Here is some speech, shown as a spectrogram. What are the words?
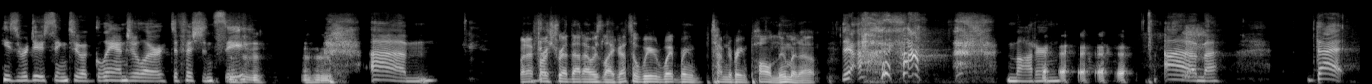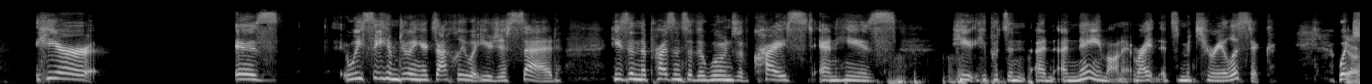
he's reducing to a glandular deficiency. Mhm. Mhm. Um, When I first read that, I was like, "That's a weird way. to Bring time to bring Paul Newman up." yeah, modern. um, that here is we see him doing exactly what you just said. He's in the presence of the wounds of Christ, and he's he he puts an, an, a name on it, right? It's materialistic, which Yeah.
